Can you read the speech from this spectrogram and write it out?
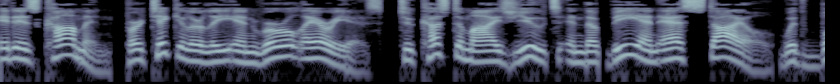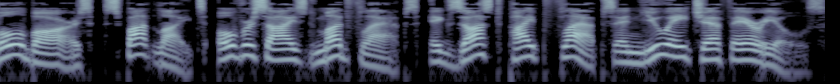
It is common, particularly in rural areas, to customize utes in the B&S style with bull bars, spotlights, oversized mudflaps, exhaust pipe flaps and UHF aerials.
